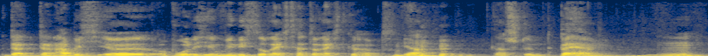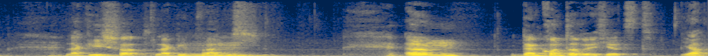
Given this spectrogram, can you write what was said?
Da, dann habe ich, äh, obwohl ich irgendwie nicht so recht hatte, recht gehabt. Ja, das stimmt. Bam. Mhm. Lucky Shot, Lucky Punch. Ähm, dann kontere ich jetzt. Ja,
